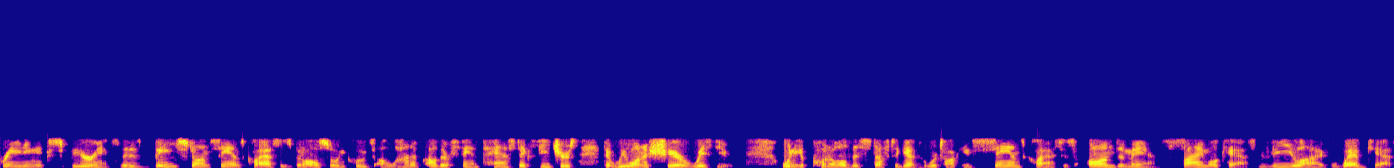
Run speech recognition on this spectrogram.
training experience that is based on SANS classes, but also includes a lot of other fantastic features that we want to share with you. When you put all this stuff together, we're talking SANS classes, on demand, simulcast, VLive, webcast,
